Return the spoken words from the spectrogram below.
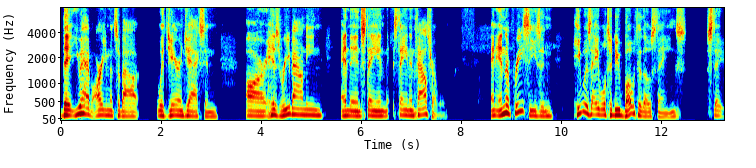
that you have arguments about with Jaren Jackson are his rebounding and then staying staying in foul trouble. And in the preseason, he was able to do both of those things, stay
